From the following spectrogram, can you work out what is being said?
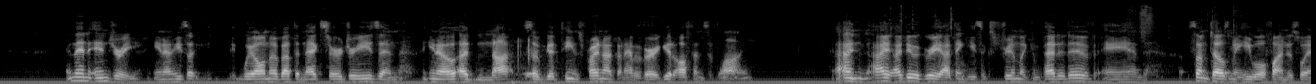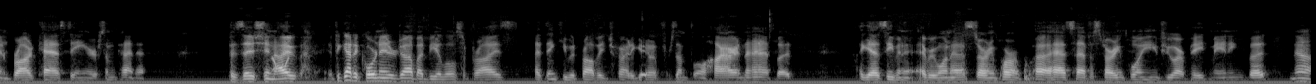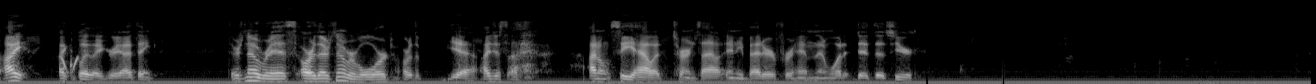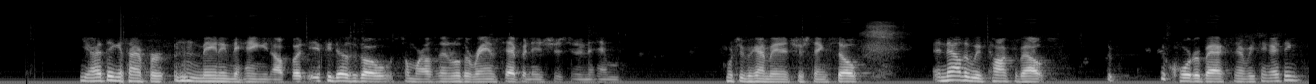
And then injury, you know, he's a, we all know about the neck surgeries, and you know, a not so good team's probably not going to have a very good offensive line. And I, I do agree. I think he's extremely competitive, and some tells me he will find his way in broadcasting or some kind of position. I if he got a coordinator job, I'd be a little surprised. I think he would probably try to go for something a little higher than that. But I guess even everyone has starting part uh, has to have a starting point if you are Peyton Manning. But no, I I completely agree. I think there's no risk or there's no reward or the yeah. I just I, I don't see how it turns out any better for him than what it did this year. Yeah, I think it's time for Manning to hang it up. But if he does go somewhere else, I know the Rams have been interested in him, which would be kind of interesting. So, and now that we've talked about the, the quarterbacks and everything, I think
